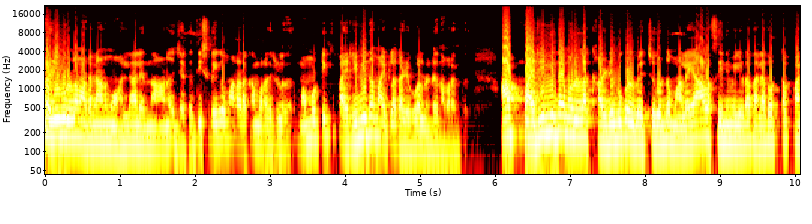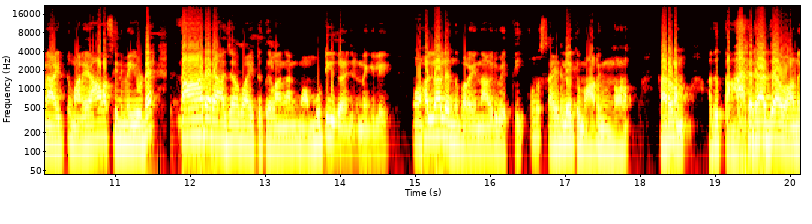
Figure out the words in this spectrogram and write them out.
കഴിവുള്ള നടനാണ് മോഹൻലാൽ എന്നാണ് ജഗതി ശ്രീകുമാർ അടക്കം പറഞ്ഞിട്ടുള്ളത്. മമ്മൂട്ടിക്ക് പരിമിതമായിട്ടുള്ള കഴിവുകളുണ്ട് എന്ന് പറയുന്നത്. ആ പരിമിതമുള്ള കഴിവുകൾ വെച്ചുകൊണ്ട് മലയാള സിനിമയുടെ തലതൊട്ടപ്പനായിട്ട് മലയാള സിനിമയുടെ താരരാജാവായിട്ട് തിളങ്ങാൻ മമ്മൂട്ടിക്ക് കഴിഞ്ഞിട്ടുണ്ടെങ്കിൽ മോഹൻലാൽ എന്ന് പറയുന്ന ആ ഒരു വ്യക്തി ഒന്ന് സൈഡിലേക്ക് മാറി നിന്നോണം. കാരണം അത് താരരാജാവാണ്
